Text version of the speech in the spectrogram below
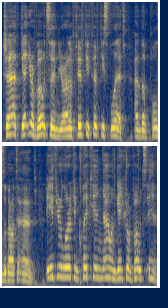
chat, get your votes in. You're at a 50-50 split, and the poll's about to end. If you're lurking, click in now and get your votes in.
